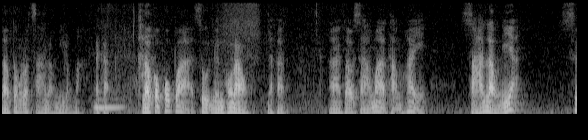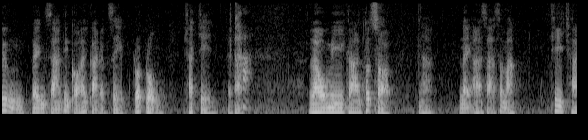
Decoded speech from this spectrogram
เราต้องลดสารเหล่านี้ลงมานะครับ เราก็พบว่าสูตรหนึ่งของเรานะครับอ่าเราสามารถทำให้สารเหล่านี้ซึ่งเป็นสารที่ก่อให้การอักเสบลดลงชัดเจนนะครับค่ะเรามีการทดสอบนะในอาสาสมัคร ที่ใช้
